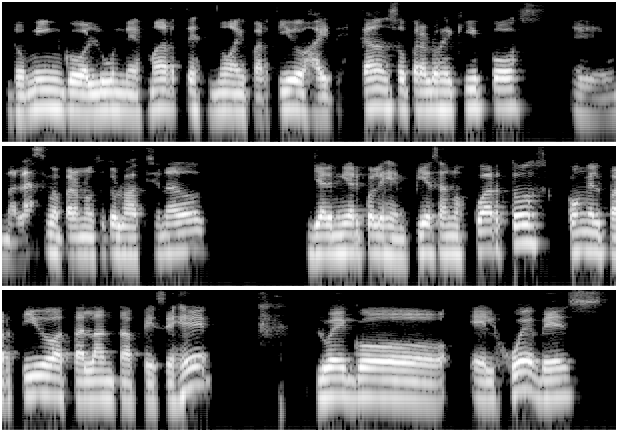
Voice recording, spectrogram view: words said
domingo, lunes, martes, no hay partidos, hay descanso para los equipos, eh, una lástima para nosotros los aficionados. Ya el miércoles empiezan los cuartos con el partido Atalanta-PSG. Luego el jueves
